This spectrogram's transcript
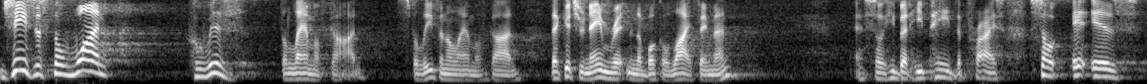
Jesus, the one who is the Lamb of God. It's belief in the Lamb of God that gets your name written in the book of life. Amen. And so he, but he paid the price. So it is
